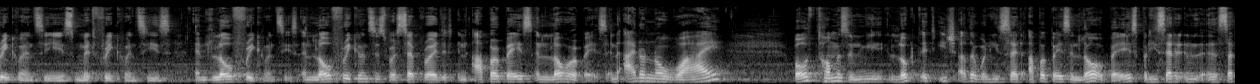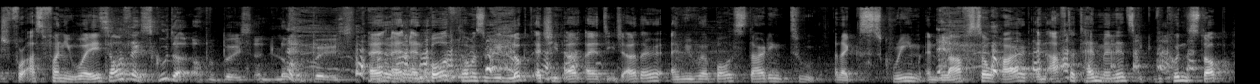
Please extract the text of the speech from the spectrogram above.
frequencies, mid frequencies, and low frequencies. And low frequencies were separated in upper bass and lower bass. And I don't know why, both Thomas and me looked at each other when he said upper bass and lower bass, but he said it in uh, such for us funny way. It sounds like Scooter, upper bass and lower bass. and, and, and, both Thomas and me looked at each, at each other, and we were both starting to like scream and laugh so hard. And after ten minutes, we, we couldn't stop.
